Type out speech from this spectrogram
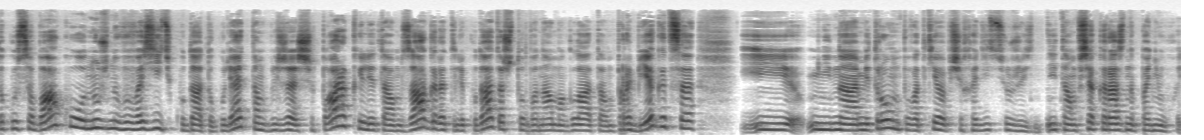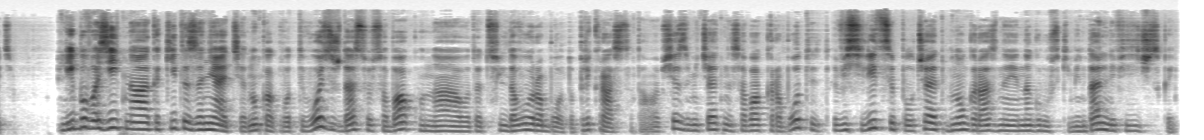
такую собаку нужно вывозить куда-то, гулять там в ближайший парк или там за город или куда-то, чтобы она могла там пробегаться и не на метровом поводке вообще ходить всю жизнь. И там всяко разно понюхать либо возить на какие-то занятия. Ну, как вот ты возишь, да, свою собаку на вот эту следовую работу. Прекрасно. Там вообще замечательная собака работает, веселится и получает много разной нагрузки, ментальной, физической.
